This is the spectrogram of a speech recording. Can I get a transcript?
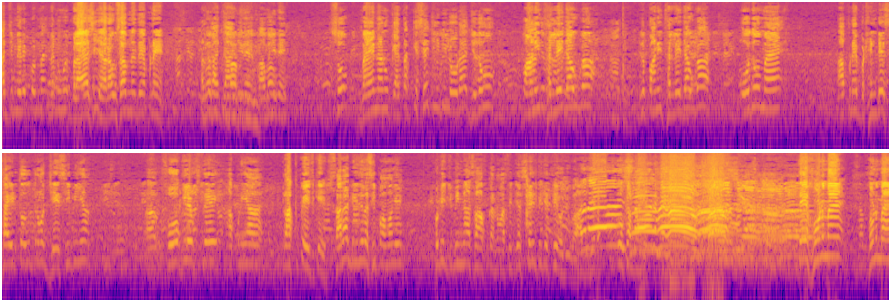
ਅੱਜ ਮੇਰੇ ਕੋਲ ਮੈਨੂੰ ਬੁਲਾਇਆ ਸੀ ਹਰਾਊ ਸਾਹਿਬ ਨੇ ਤੇ ਆਪਣੇ ਅਲਮਕਾਨ ਜੀ ਨੇ ਬਾਬੂ ਜੀ ਨੇ। ਸੋ ਮੈਂ ਇਹਨਾਂ ਨੂੰ ਕਹਿਤਾ ਕਿਸੇ ਚੀਜ਼ ਦੀ ਲੋੜ ਹੈ ਜਦੋਂ ਪਾਣੀ ਥੱਲੇ ਜਾਊਗਾ ਜਦੋਂ ਪਾਣੀ ਥੱਲੇ ਜਾਊਗਾ ਉਦੋਂ ਮੈਂ ਆਪਣੇ ਬਠਿੰਡੇ ਸਾਈਡ ਤੋਂ ਉਧਰੋਂ ਜੀਸੀਬੀਆਂ ਫੋਕ ਲਿਫਟ ਤੇ ਆਪਣੀਆਂ ਟਰੱਕ ਭੇਜ ਕੇ ਸਾਰਾ ਡੀਜ਼ਲ ਅਸੀਂ ਪਾਵਾਂਗੇ। ਤੁਹਾਡੀ ਜ਼ਮੀਨਾਂ ਸਾਫ਼ ਕਰਨ ਵਾਸਤੇ ਜੇ ਸਿਲਟ ਜਿੱਥੇ ਹੋ ਜਾਊਗਾ। ਉਹ ਕਰਾਂਗੇ ਤੇ ਹੁਣ ਮੈਂ ਹੁਣ ਮੈਂ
